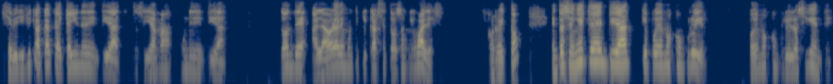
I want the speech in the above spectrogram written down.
se verifica acá que hay una identidad. Esto se llama una identidad. Donde a la hora de multiplicarse todos son iguales. ¿Correcto? Entonces en esta identidad, ¿qué podemos concluir? Podemos concluir lo siguiente.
